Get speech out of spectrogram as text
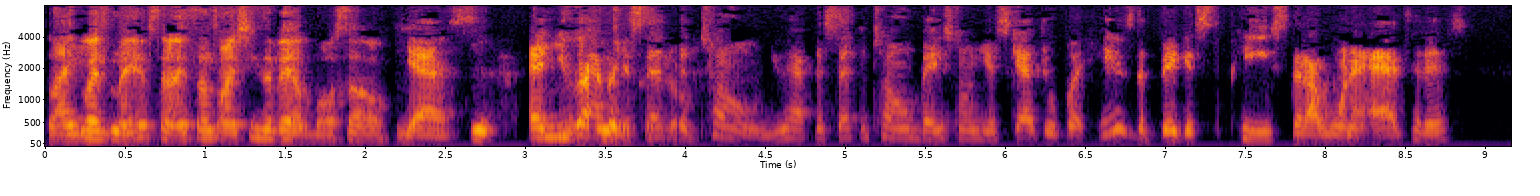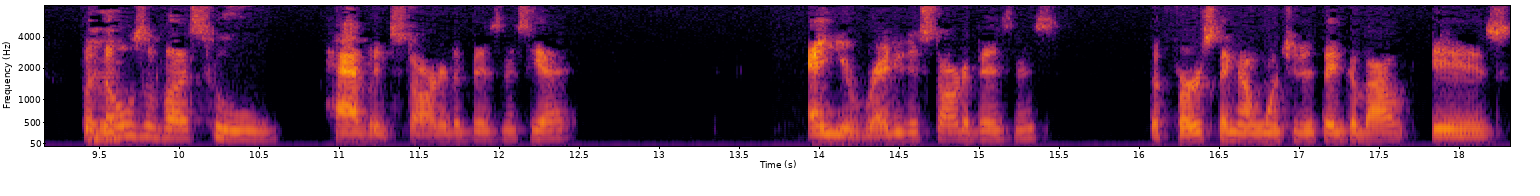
Like mm-hmm. what's my name? Sometimes she's available. So yes, and you, you have to set the tone. You have to set the tone based on your schedule. But here's the biggest piece that I want to add to this: for mm-hmm. those of us who haven't started a business yet, and you're ready to start a business, the first thing I want you to think about is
